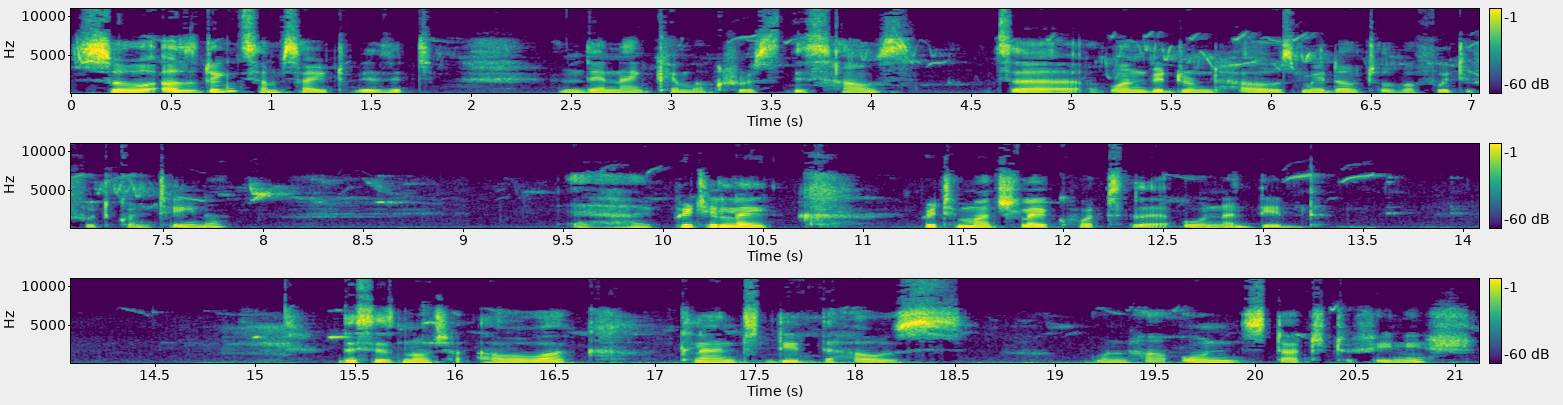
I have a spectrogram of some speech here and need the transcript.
So I was doing some site visit and then I came across this house. It's a one bedroom house made out of a 40 foot container. I pretty like, pretty much like what the owner did. This is not our work. Client did the house on her own start to finish.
